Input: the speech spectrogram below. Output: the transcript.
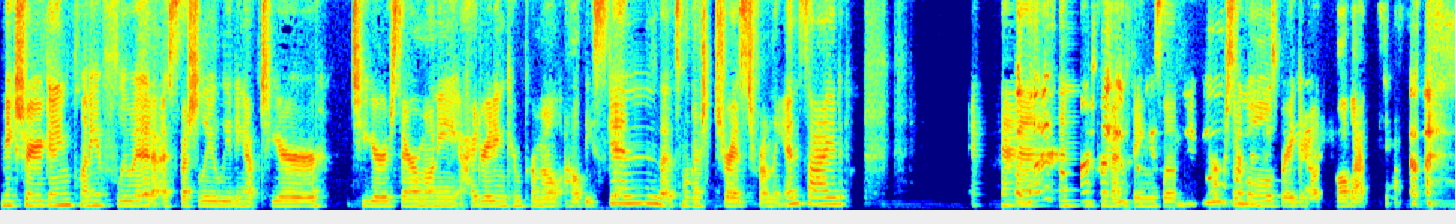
make sure you're getting plenty of fluid, especially leading up to your to your ceremony. Hydrating can promote healthy skin that's moisturized from the inside. And, prevent things like dark circles, breakouts, all that stuff.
